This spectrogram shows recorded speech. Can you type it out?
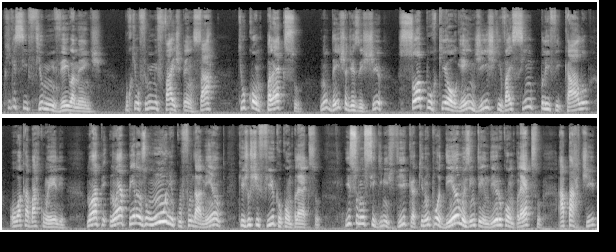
Por que esse filme me veio à mente? Porque o filme me faz pensar que o complexo não deixa de existir só porque alguém diz que vai simplificá-lo ou acabar com ele não é apenas um único fundamento que justifica o complexo. Isso não significa que não podemos entender o complexo a partir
